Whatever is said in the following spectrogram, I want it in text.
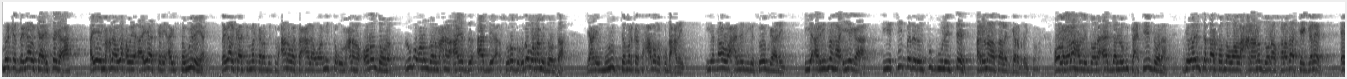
Marka dagaalkaa isaga ah ayay macnaha waxa weeye aayaadkani ay sawirayaan. Dagaalkaasi marka rabbi subxaana wa tacaala waa midka uu macnaha odhan doono lagu odhan doono macnaha aayadda aad bay suuraddu uga warrami doontaa. Yacni murugta marka saxaabada ku dhacday iyo dhaawaca nebiga soo gaadhay iyo arrimaha iyaga ah iyo tii badan ay ku guulaysteen arrimahaasaa laysgarab dhigi doonaa. Oo lagala hadli doonaa aad baa loogu tacsiyin doonaa. Jawaanibta qaarkoodna waa la canaanan doonaa khaladaadkay galeen. Ee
